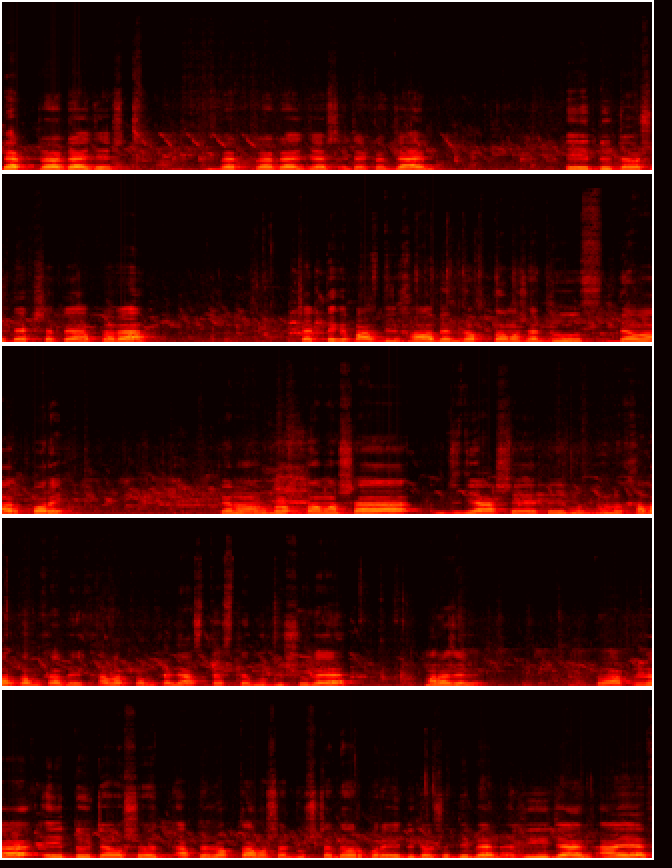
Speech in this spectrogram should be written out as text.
ব্যাট্রা ডাইজেস্ট ব্যাট্রা ডাইজেস্ট এটা একটা জাইম। এই দুইটা ওষুধ একসাথে আপনারা চার থেকে পাঁচ দিন খাওয়াবেন রক্তমাশা ডোজ দেওয়ার পরে। কেন? রক্তমাশা যদি আসে, তো এই মুরগিগুলো খাবার কম খাবে। খাবার কম খেলে আস্তে আস্তে মুরগি শুকায় মারা যাবে। তো আপনারা এই দুইটা ওষুধ আপনার রক্ত আমাশা ডোজটা দেওয়ার পরে এই দুইটা ওষুধ দিবেন। রিজাইন আইএফ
